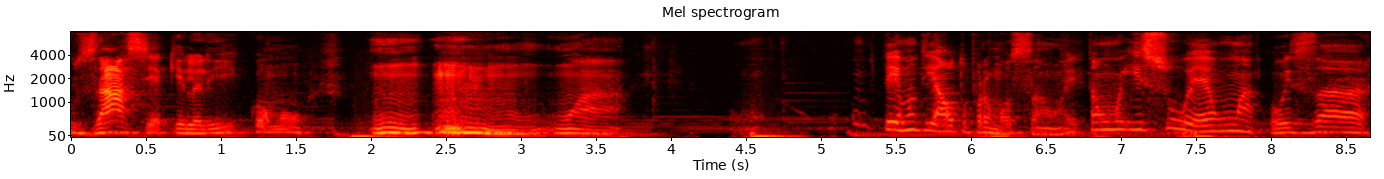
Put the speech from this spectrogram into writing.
usasse aquilo ali como um, um, uma, um termo de autopromoção. Então, isso é uma coisa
